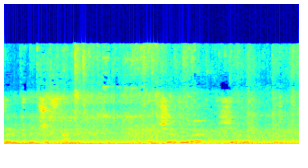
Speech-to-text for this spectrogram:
Następny przystanek osiedle Zielony.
